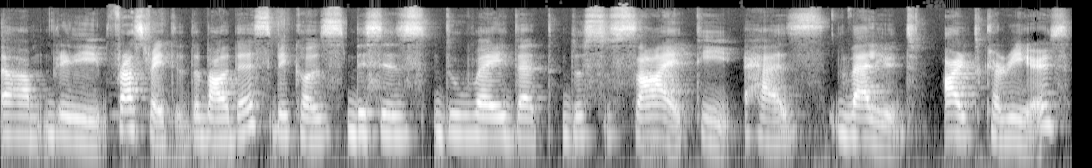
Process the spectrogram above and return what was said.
um, really frustrated about this because this is the way that the society has valued art careers.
